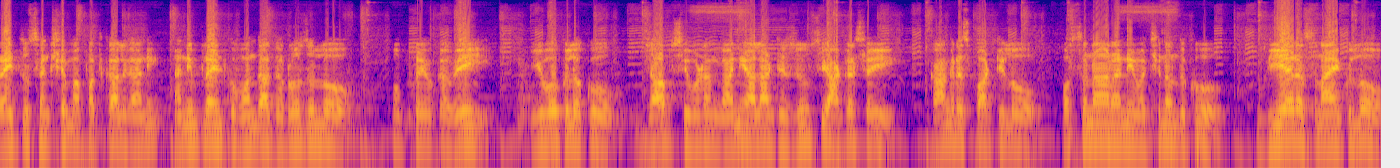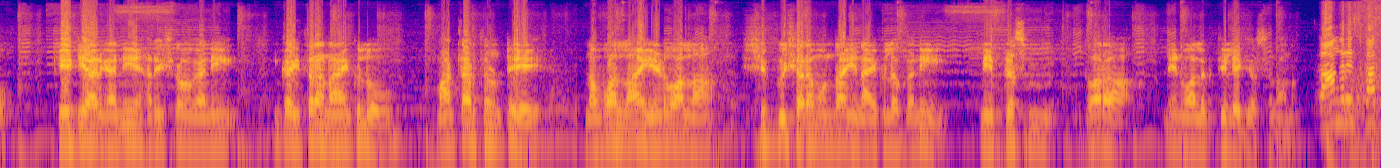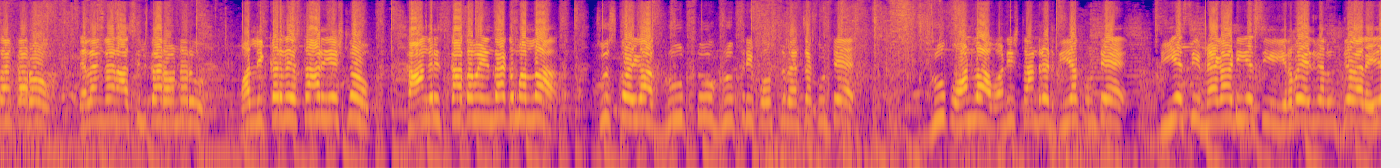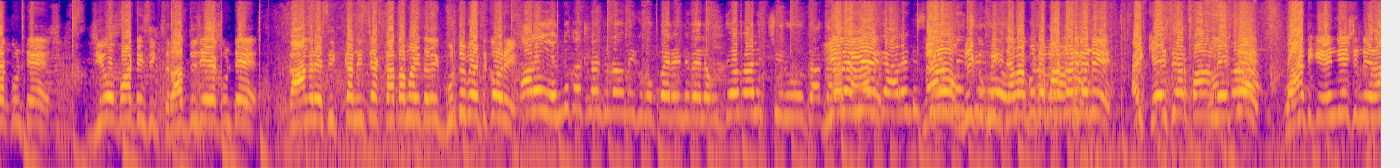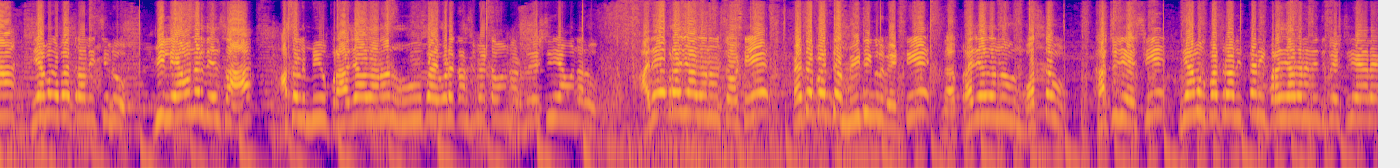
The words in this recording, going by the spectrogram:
రైతు సంక్షేమ పథకాలు కానీ అన్ఎంప్లాయ్మెంట్కు వంద రోజుల్లో ముప్పై ఒక్క వెయ్యి యువకులకు జాబ్స్ ఇవ్వడం కానీ అలాంటివి చూసి ఆకర్షై కాంగ్రెస్ పార్టీలో వస్తున్నారని వచ్చినందుకు బీఆర్ఎస్ నాయకులు కేటీఆర్ కానీ హరీష్ రావు కానీ ఇంకా ఇతర నాయకులు మాట్లాడుతుంటే నవ్వాలనా ఏడవాలనా సిగ్గు శరం ఉందా ఈ నాయకులకు అని మీ ప్రెస్ ద్వారా నేను వాళ్ళకు తెలియజేస్తున్నాను. కాంగ్రెస్ ఖాతాంకారు తెలంగాణ అసిల్కారు ఉన్నారు మళ్ళీ ఇక్కడనే స్టార్ట్ చేసినాం. కాంగ్రెస్ ఖాతం ఇందాక మళ్ళా చూసుకో ఇక గ్రూప్ టూ గ్రూప్ త్రీ పోస్టులు పెంచకుంటే గ్రూప్ వన్ లా వన్ ఇస్ట్ హండ్రెడ్ తీయకుంటే డిఎస్సి మెగా డిఎస్సి ఇరవై ఐదు వేల ఉద్యోగాలు వేయకుంటే జియో ఫార్టీ సిక్స్ రద్దు చేయకుంటే కాంగ్రెస్ ఇక్కడి నుంచే ఖతం అవుతుంది గుర్తు పెట్టుకోరి ఎందుకు అట్లా అంటున్నావు? మీకు ముప్పై రెండు వేల ఉద్యోగాలు ఇచ్చిరు. మీకు మీకు తెలవకుండా మాట్లాడకండి. కేసీఆర్ పాలన లేస్తే వాటికి ఏం చేసిండేనా నియామక పత్రాలు ఇచ్చిండు. వీళ్ళు ఏమన్నారు తెలుసా? అసలు మేము ప్రజాధనం రూపాయి కూడా ఖర్చు పెట్టమన్నారు. వేస్ట్ చేయమన్నారు. అదే ప్రజాధనం తోటి పెద్ద పెద్ద మీటింగులు పెట్టి ప్రజాధనం మొత్తం ఖర్చు చేసి నియామక పత్రాలు ఇస్తానికి ప్రజాధనం ఎందుకు వేస్ట్ చేయాలి?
